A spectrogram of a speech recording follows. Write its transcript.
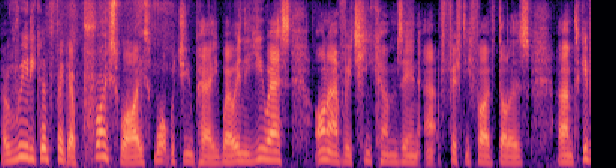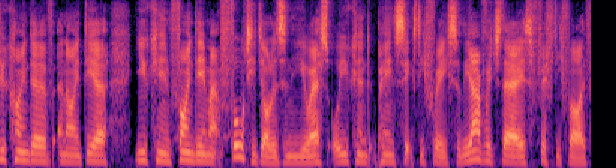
A really good figure. Price wise, what would you pay? Well, in the US, on average, he comes in at $55. Um, to give you kind of an idea, you can find him at $40 in the US, or you can end up paying 63 So the average there is 55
